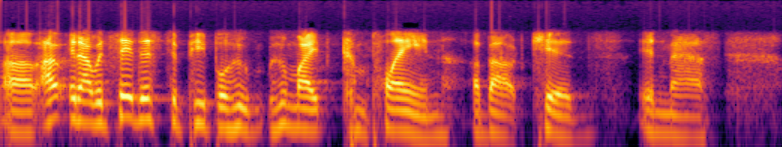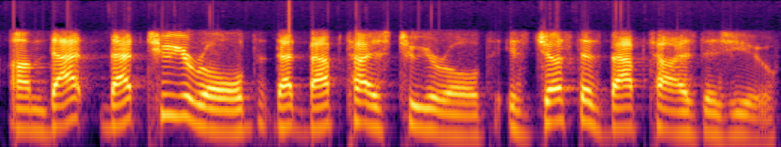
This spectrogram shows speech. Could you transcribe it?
Uh, I, and I would say this to people who who might complain about kids in mass. Um, that that two-year-old, that baptized two-year-old, is just as baptized as you.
